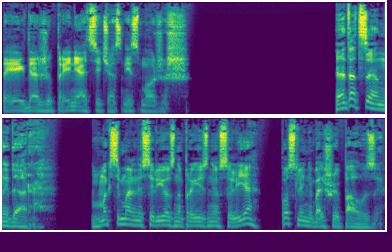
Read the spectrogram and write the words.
Ты их даже принять сейчас не сможешь. «Это ценный дар», — максимально серьезно произнес Илья после небольшой паузы.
